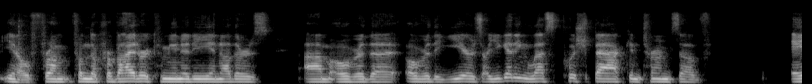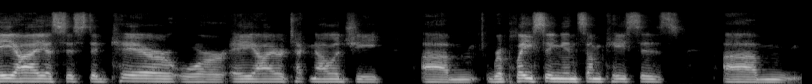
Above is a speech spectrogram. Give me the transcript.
you know, from from the provider community and others um, over the over the years. Are you getting less pushback in terms of AI assisted care or AI or technology um, replacing in some cases um,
